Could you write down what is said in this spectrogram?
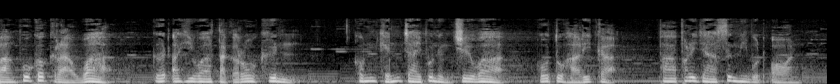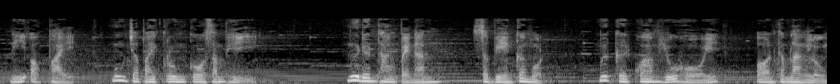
บางผู้ก็กล่าวว่าเกิดอหิวาตกโรคขึ้น คนเข็นใจผู้หนึ่งชื่อว่าโกตุหาริกะ พาภรยาซึ่งมีบุตรอ่อนหนีออกไปมุ่งจะไปกรุงโกสัมพีเมื่อเดินทางไปนั้นสเสบียงก็หมด เมื่อเกิดความหิวโหย อ่อนกำลังลง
